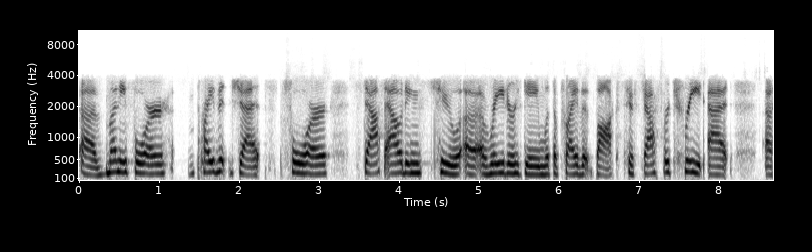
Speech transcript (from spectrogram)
uh, money for private jets, for staff outings to a, a Raiders game with a private box, to staff retreat at a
